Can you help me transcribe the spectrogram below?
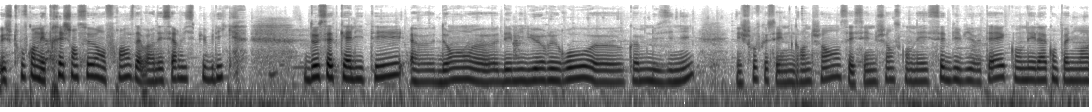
Et je trouve qu'on est très chanceux en France d'avoir des services publics de cette qualité euh, dans euh, des milieux ruraux euh, comme Lusigny. Et je trouve que c'est une grande chance et c'est une chance qu'on ait cette bibliothèque, qu'on ait l'accompagnement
